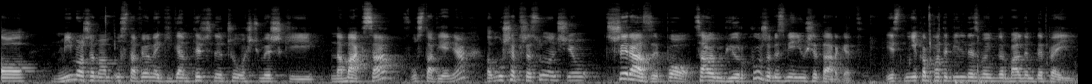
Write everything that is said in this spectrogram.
to mimo, że mam ustawione gigantyczne czułość myszki na maksa w ustawieniach, to muszę przesunąć ją trzy razy po całym biurku, żeby zmienił się target. Jest niekompatybilne z moim normalnym DPI.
